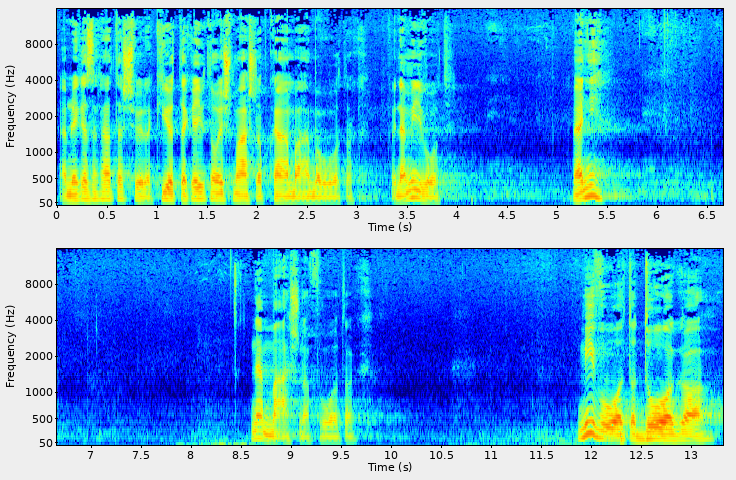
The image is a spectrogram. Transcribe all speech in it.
Emlékeznek rá a testvérek? Kijöttek Egyiptomba, és másnap Kánaánba voltak. Vagy nem így volt? Mennyi? Nem másnap voltak. Mi volt a dolga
